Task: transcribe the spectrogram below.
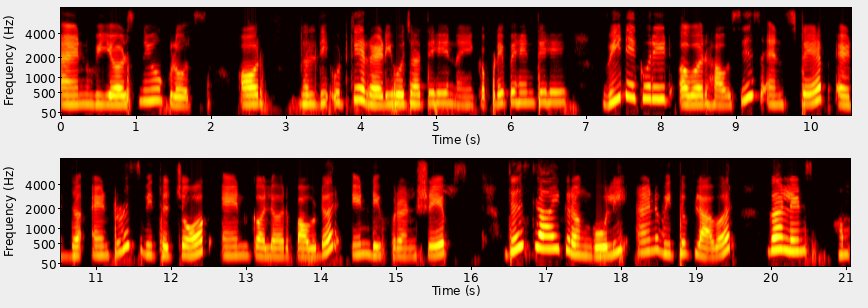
and wears new clothes. और जल्दी उठ के रेडी हो जाते हैं, नए कपड़े पहनते हैं। We decorate our houses and step at the entrance with chalk and colour powder in different shapes just like rangoli and with flower garlands हम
